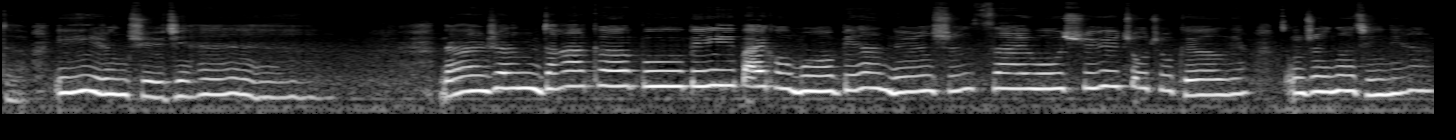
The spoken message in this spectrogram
的，一人去捡。男人大可不必百口莫辩，女人实在无需楚楚可怜。总之那几年，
